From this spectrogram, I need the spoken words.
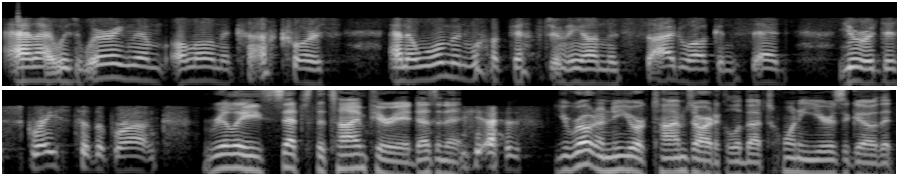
and I was wearing them along the concourse, and a woman walked up to me on the sidewalk and said, "You're a disgrace to the Bronx." Really sets the time period, doesn't it? Yes. You wrote a New York Times article about 20 years ago that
